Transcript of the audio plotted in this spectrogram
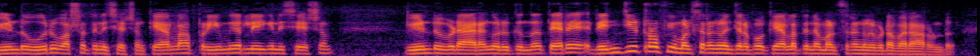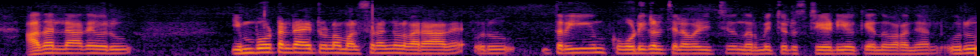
വീണ്ടും ഒരു വർഷത്തിന് ശേഷം കേരള പ്രീമിയർ ലീഗിന് ശേഷം വീണ്ടും ഇവിടെ അരങ്ങൊരുക്കുന്നത്. നേരെ രഞ്ജി ട്രോഫി മത്സരങ്ങളും ചിലപ്പോൾ കേരളത്തിന്റെ മത്സരങ്ങൾ ഇവിടെ വരാറുണ്ട്. അതല്ലാതെ ഒരു ഇമ്പോർട്ടന്റ് ആയിട്ടുള്ള മത്സരങ്ങൾ വരാതെ ഒരു ഇത്രയും കോടികൾ ചിലവഴിച്ച് നിർമ്മിച്ചൊരു സ്റ്റേഡിയമൊക്കെ എന്ന് പറഞ്ഞാൽ ഒരു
